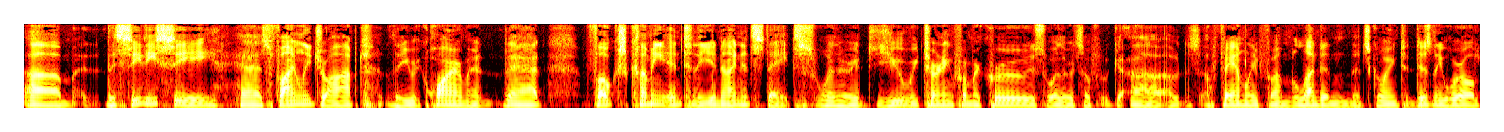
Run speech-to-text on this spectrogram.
Um, the CDC has finally dropped the requirement that folks coming into the United States, whether it's you returning from a cruise, whether it's a, uh, a family from London that's going to Disney World,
